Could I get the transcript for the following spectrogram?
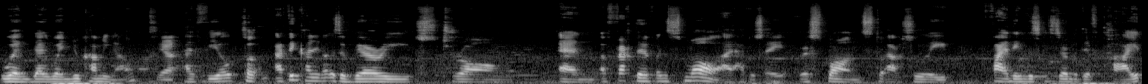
when than when you coming out. Yeah. I feel so. I think coming out is a very strong and effective and small, I have to say, response to actually fighting this conservative tide.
